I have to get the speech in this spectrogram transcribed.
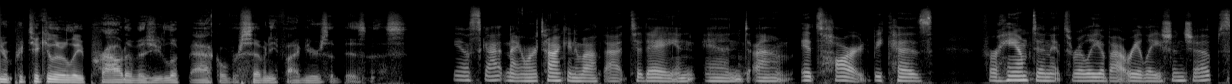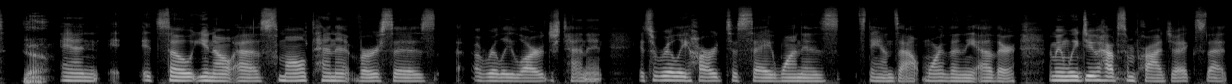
you know, particularly proud of as you look back over 75 years of business? You know, Scott and I were talking about that today, and and um, it's hard because for Hampton, it's really about relationships. Yeah. And it's so you know a small tenant versus a really large tenant it's really hard to say one is stands out more than the other. I mean we do have some projects that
